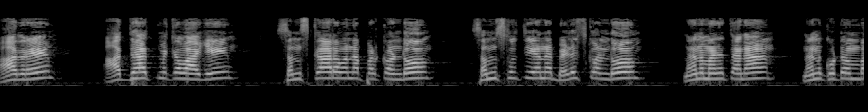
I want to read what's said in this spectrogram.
ಆದರೆ ಆಧ್ಯಾತ್ಮಿಕವಾಗಿ ಸಂಸ್ಕಾರವನ್ನು ಪಡ್ಕೊಂಡು, ಸಂಸ್ಕೃತಿಯನ್ನು ಬೆಳೆಸ್ಕೊಂಡು, ನನ್ನ ಮನೆತನ, ನನ್ನ ಕುಟುಂಬ,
